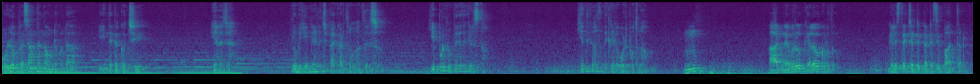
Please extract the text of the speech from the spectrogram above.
ఊళ్ళో ప్రశాంతంగా ఉండకుండా ఈయన దగ్గరకు వచ్చి ఏ రాజా నువ్వు ఎన్నేళ్ళ నుంచి పేకాడుతున్నావు నాకు తెలుసు. ఇప్పుడు నువ్వే కదా గెలుస్తావు. ఎందుకు అతని దగ్గర ఇలా ఓడిపోతున్నావు? "ఉమ్, ఆడినెవరూ గెలవకూడదు. గెలిస్తే చెట్టుకు కట్టేసి బాధతాడు.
